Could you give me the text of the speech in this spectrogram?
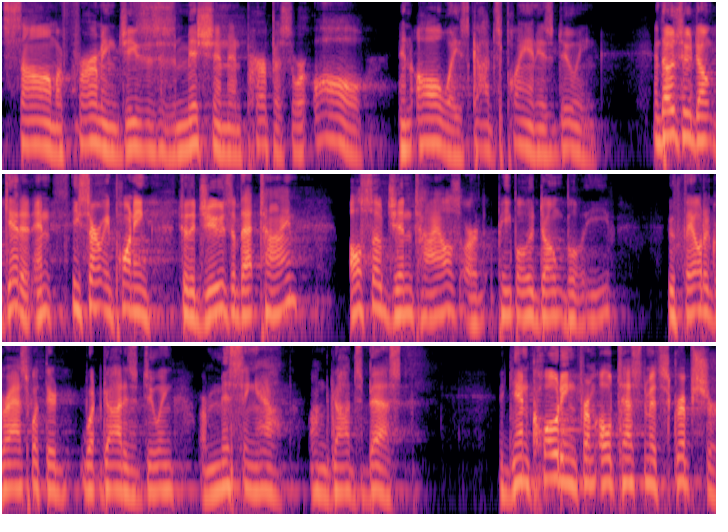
psalm affirming Jesus' mission and purpose were all and always God's plan is doing. And those who don't get it, and he's certainly pointing to the Jews of that time, also Gentiles or people who don't believe, who fail to grasp what, they're, what God is doing, are missing out on God's best. Again, quoting from Old Testament scripture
